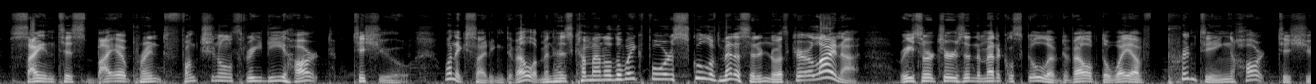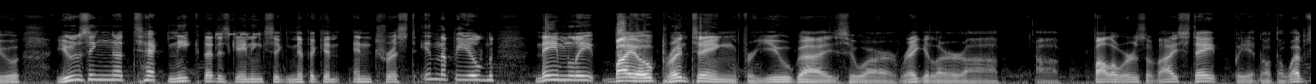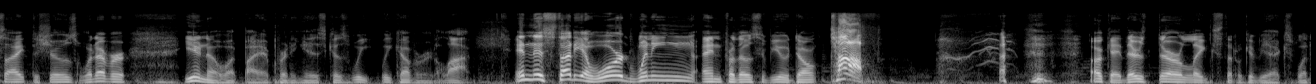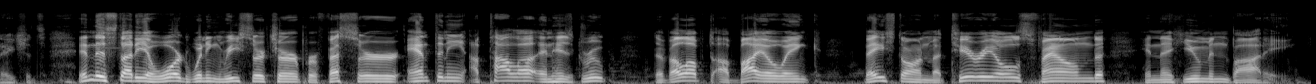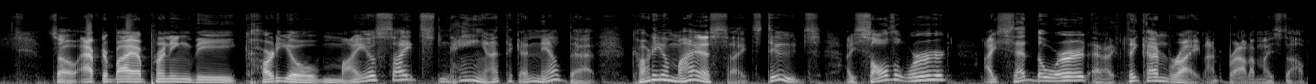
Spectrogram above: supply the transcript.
Scientists bioprint functional 3D heart tissue. One exciting development has come out of the Wake Forest School of Medicine in North Carolina. Researchers in the medical school have developed a way of printing heart tissue using a technique that is gaining significant interest in the field, namely bioprinting. For you guys who are regular uh, uh, followers of iState, be it on the website, the shows, whatever, you know what bioprinting is because we, we cover it a lot. In this study, award-winning, and for those of you who don't, tough! okay, there's there are links that'll give you explanations. In this study, award-winning researcher Professor Anthony Atala and his group developed a bioink based on materials found in the human body. So after bioprinting the cardiomyocytes, dang, I think I nailed that. Cardiomyocytes, dudes, I saw the word, I said the word, and I think I'm right. I'm proud of myself.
